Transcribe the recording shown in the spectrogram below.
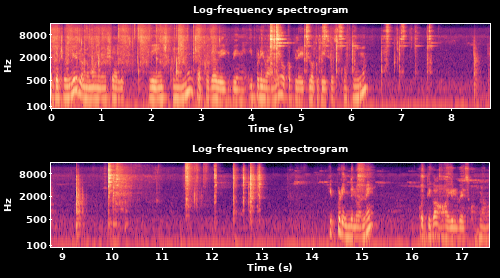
ఇక్కడ చూడండి రెండు మూడు నిమిషాలు వేయించుకున్నాను చక్కగా వేగిపోయినాయి. ఇప్పుడు ఇవన్నీ ఒక ప్లేట్లోకి తీసేసుకుంటున్నాను. ఇప్పుడు ఇందులోనే కొద్దిగా ఆయిల్ వేసుకుంటున్నాను.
